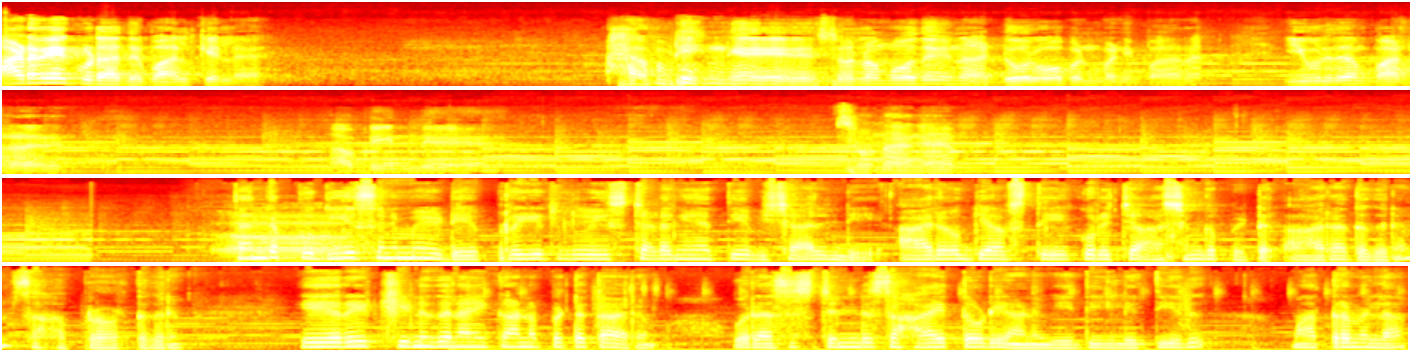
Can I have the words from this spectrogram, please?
ஆடவே கூடாது வாழ்க்கையில் அப்படின்னு சொல்லும் போது நான் டோர் ஓபன் பண்ணி பாருறேன் இவரு தான் பாடுறாரு அப்படின்னு சொன்னாங்க തൻ്റെ പുതിയ സിനിമയുടെ പ്രീ റിലീസ് ചടങ്ങിനെത്തിയ വിശാലിൻ്റെ ആരോഗ്യാവസ്ഥയെക്കുറിച്ച് ആശങ്കപ്പെട്ട് ആരാധകരും സഹപ്രവർത്തകരും ഏറെ ക്ഷീണിതനായി കാണപ്പെട്ട താരം ഒരു അസിസ്റ്റൻ്റ് സഹായത്തോടെയാണ് വേദിയിലെത്തിയത് മാത്രമല്ല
